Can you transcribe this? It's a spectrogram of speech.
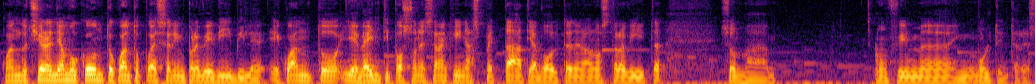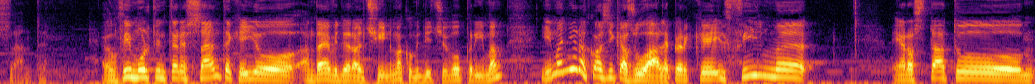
quando ci rendiamo conto quanto può essere imprevedibile e quanto gli eventi possono essere anche inaspettati a volte nella nostra vita. Insomma, è un film eh, molto interessante. È un film molto interessante che io andai a vedere al cinema, come dicevo prima, in maniera quasi casuale, perché il film era stato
